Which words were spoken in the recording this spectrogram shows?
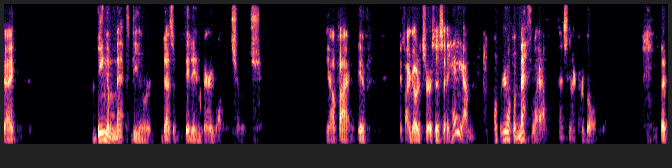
Okay. Being a meth dealer doesn't fit in very well in church. You know, if I if if I go to church and say, "Hey, I'm opening up a meth lab," that's not going to go. But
